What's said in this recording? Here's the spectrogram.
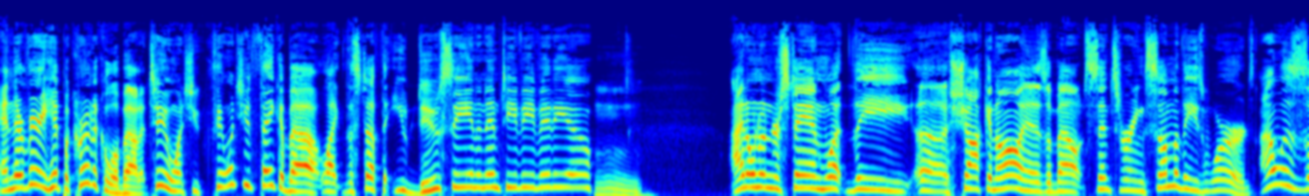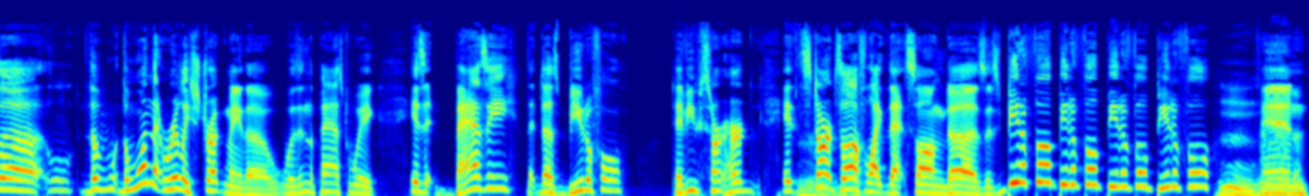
And they're very hypocritical about it too. Once you once you think about like the stuff that you do see in an MTV video, Hmm. I don't understand what the uh, shock and awe is about censoring some of these words. I was uh, the the one that really struck me though within the past week. Is it Bazzi that does beautiful? Have you start- heard? It starts off like that song does. It's beautiful, beautiful, beautiful, beautiful, Hmm, heard and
